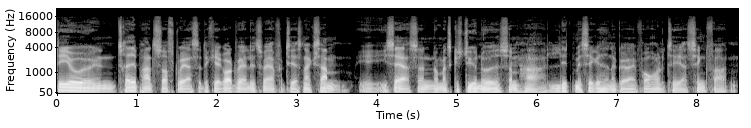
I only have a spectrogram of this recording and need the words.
det er jo en tredjeparts software, så det kan godt være lidt svært at få til at snakke sammen. Især så, når man skal styre noget, som har lidt med sikkerheden at gøre i forhold til at sænke farten.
